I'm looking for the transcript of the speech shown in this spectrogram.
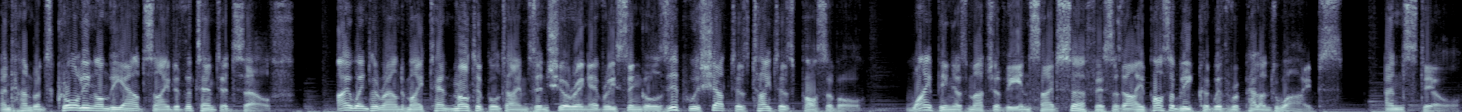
And hundreds crawling on the outside of the tent itself. I went around my tent multiple times ensuring every single zip was shut as tight as possible wiping as much of the inside surface as I possibly could with repellent wipes. And still.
